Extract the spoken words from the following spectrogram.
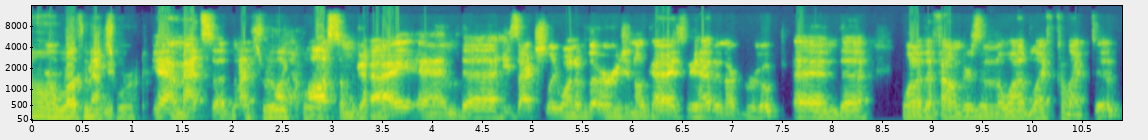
Oh, I love Matt's work. Yeah, Matt's uh, Matt's really cool, awesome guy, and uh, he's actually one of the original guys we had in our group. And uh, one of the founders in the Wildlife Collective.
